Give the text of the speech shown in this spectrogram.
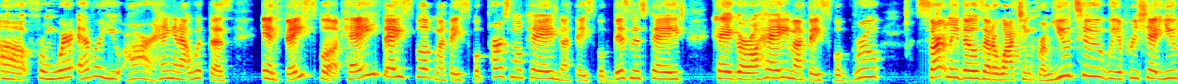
uh, from wherever you are, hanging out with us in Facebook. Hey, Facebook, my Facebook personal page, my Facebook business page. Hey, girl, hey, my Facebook group certainly those that are watching from YouTube, we appreciate you.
